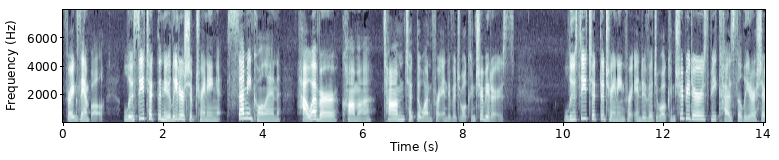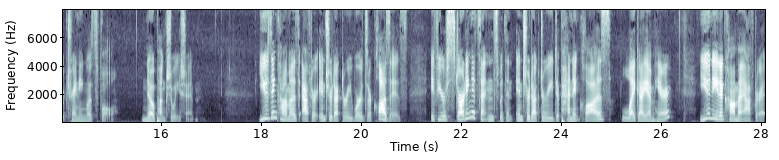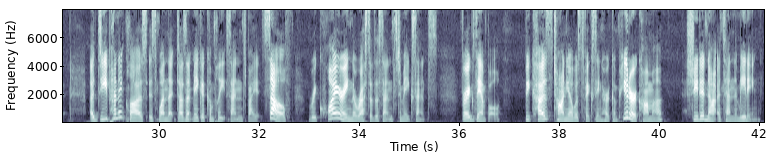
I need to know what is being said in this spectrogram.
For example, Lucy took the new leadership training, semicolon, however, comma, Tom took the one for individual contributors. Lucy took the training for individual contributors because the leadership training was full. No punctuation. Using commas after introductory words or clauses. If you're starting a sentence with an introductory dependent clause, like I am here, you need a comma after it. A dependent clause is one that doesn't make a complete sentence by itself, requiring the rest of the sentence to make sense. For example, because Tanya was fixing her computer, comma, she did not attend the meeting.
